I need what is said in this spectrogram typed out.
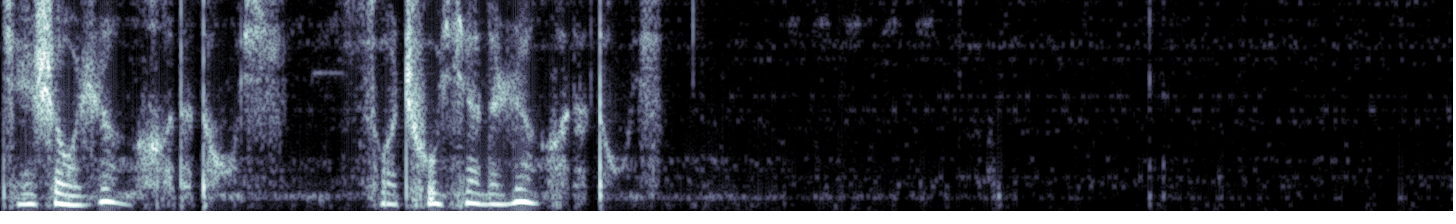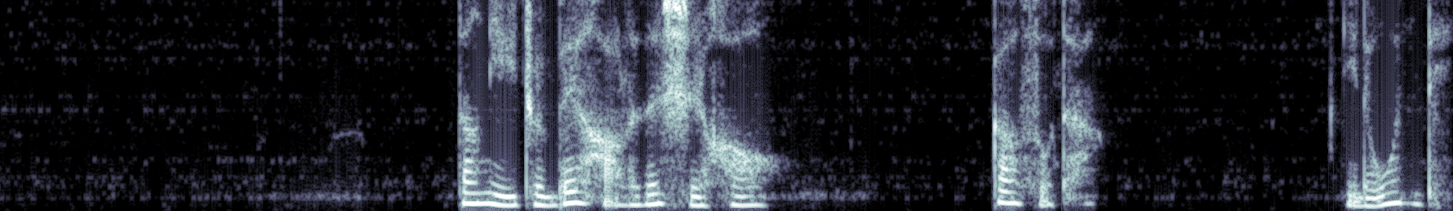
接受任何的东西所出现的任何的东西。当你准备好了的时候，告诉他你的问题，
